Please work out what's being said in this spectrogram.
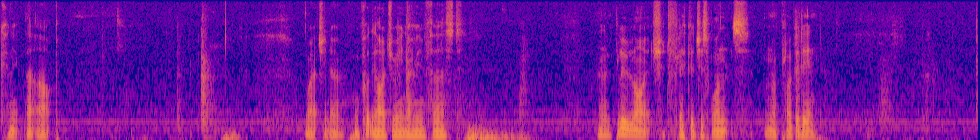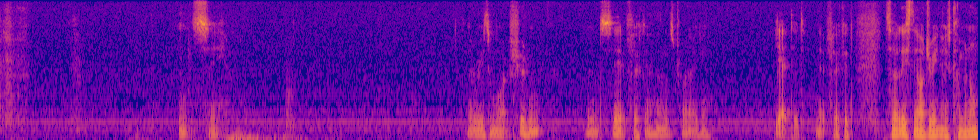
Connect that up. Well, actually, no, we'll put the Arduino in first. And the blue light should flicker just once when I plug it in. Let's see. No reason why it shouldn't. I didn't see it flicker. Now let's try it again. Yeah, it did. It flickered. So at least the Arduino is coming on.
